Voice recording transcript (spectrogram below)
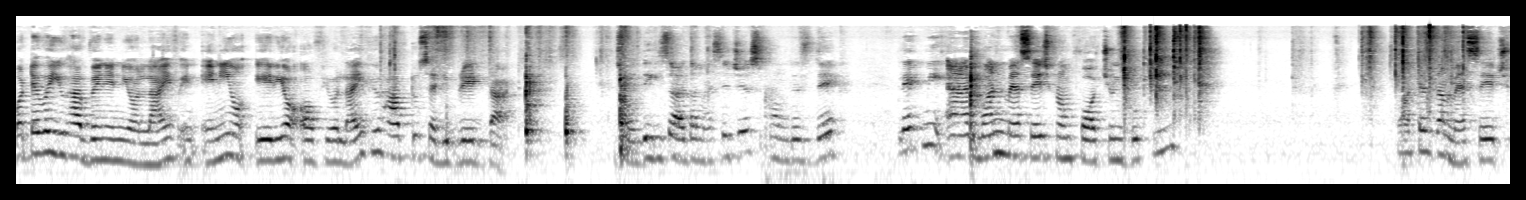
whatever you have been in your life in any area of your life you have to celebrate that. So these are the messages from this deck. Let me add one message from fortune cookie. What is the message?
